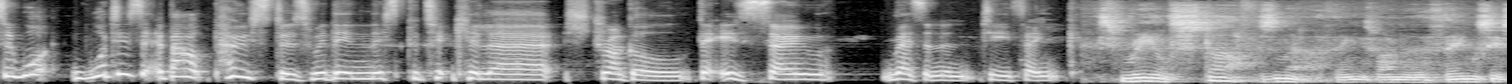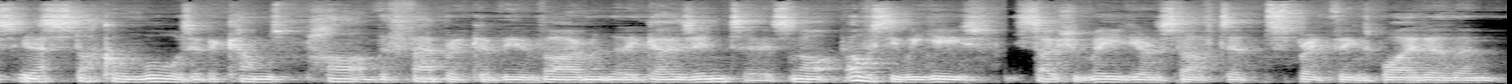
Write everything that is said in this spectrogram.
So what what is it about posters within this particular struggle that is so resonant, do you think? It's real stuff, isn't it? I think it's one of the things. It's, yeah. it's stuck on walls. It becomes part of the fabric of the environment that it goes into. It's not, obviously, we use social media and stuff to spread things wider than,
